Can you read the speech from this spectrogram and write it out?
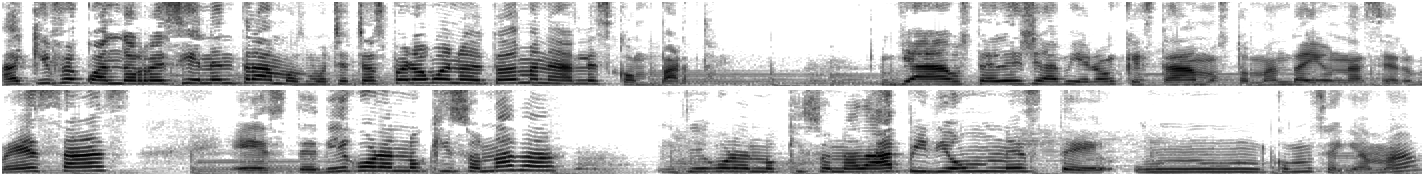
Aquí fue cuando recién entramos, muchachas, pero bueno, de todas maneras les comparto. Ya ustedes ya vieron que estábamos tomando ahí unas cervezas. Este, Diego ahora no quiso nada. Diego ahora no quiso nada. Ah, pidió un este, un ¿cómo se llama?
